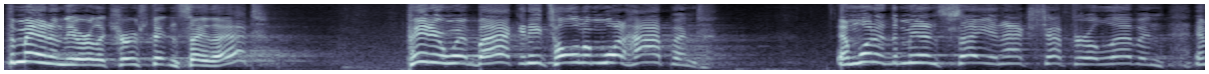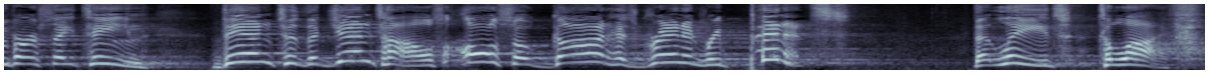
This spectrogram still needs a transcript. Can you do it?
The men in the early church didn't say that. Peter went back and he told them what happened. And what did the men say in Acts chapter 11 and verse 18? Then to the Gentiles also God has granted repentance that leads to life.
